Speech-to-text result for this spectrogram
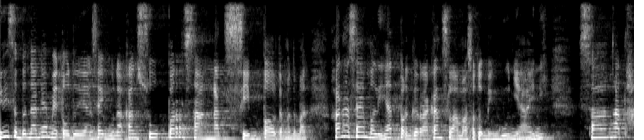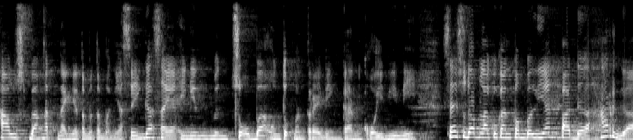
Ini sebenarnya metode yang saya gunakan super sangat simple teman-teman. Karena saya melihat pergerakan selama satu minggunya ini sangat halus banget naiknya teman-teman ya. Sehingga saya ingin mencoba untuk mentradingkan koin ini. Saya sudah melakukan pembelian pada harga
